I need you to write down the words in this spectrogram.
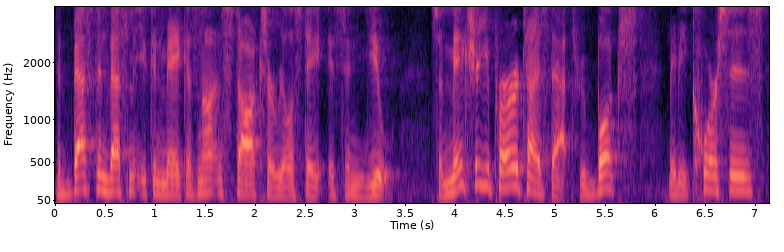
the best investment you can make is not in stocks or real estate, it's in you. So make sure you prioritize that through books, maybe courses,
